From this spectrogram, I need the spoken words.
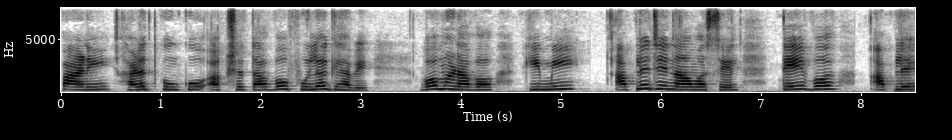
पाणी हळद कुंकू अक्षता व फुलं घ्यावे व म्हणावं की मी आपले जे नाव असेल ते व आपले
